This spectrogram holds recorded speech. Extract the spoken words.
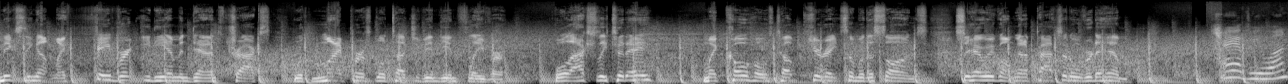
mixing up my favorite EDM and dance tracks with my personal touch of Indian flavor. Well, actually, today, my co host helped curate some of the songs. So here we go, I'm gonna pass it over to him. Hi everyone,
